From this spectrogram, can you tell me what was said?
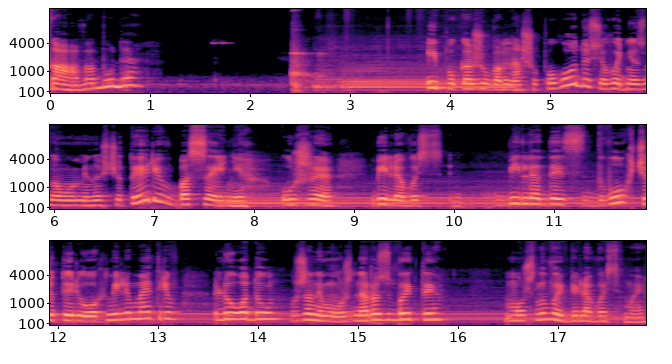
Кава буде. І покажу вам нашу погоду. Сьогодні знову мінус 4. В басейні уже біля, вось... біля десь 2-4 мм льоду. Вже не можна розбити. Можливо, і біля 8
